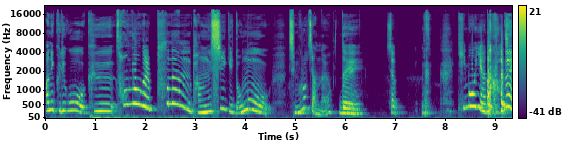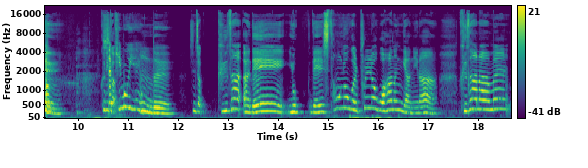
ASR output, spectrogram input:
아니 그리고 그 성욕을 푸는 방식이 너무 징그럽지 않나요? 네. 진짜 키모이하다고 하죠. 네. 진짜 그러니까 키모이해요. 음. 네. 진짜 그사내욕내 성욕을 풀려고 하는 게 아니라 그 사람을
